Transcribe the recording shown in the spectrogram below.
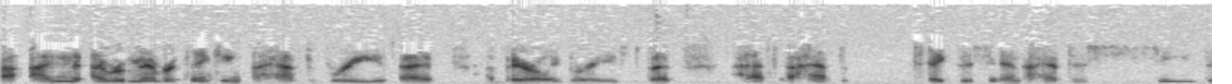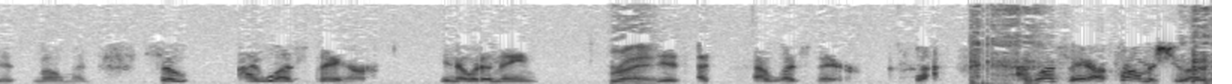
I, I, I remember thinking, I have to breathe. I, I barely breathed, but I have, to, I have to take this in. I have to see this moment. So I was there. You know what I mean? right. I, Did I, I was there. I was there. I promise you, I was.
